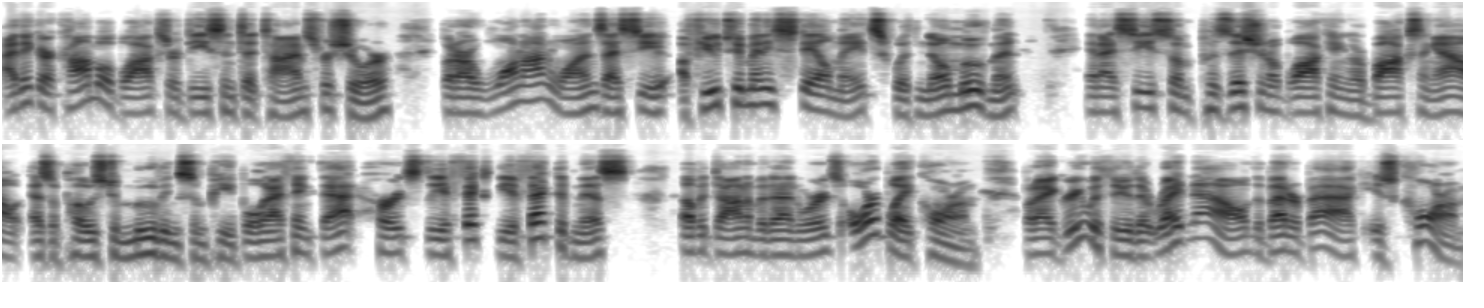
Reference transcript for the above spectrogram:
I think our combo blocks are decent at times for sure, but our one on ones, I see a few too many stalemates with no movement, and I see some positional blocking or boxing out as opposed to moving some people. And I think that hurts the effect the effectiveness of a Donovan Edwards or Blake Corum. But I agree with you that right now the better back is Corum.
